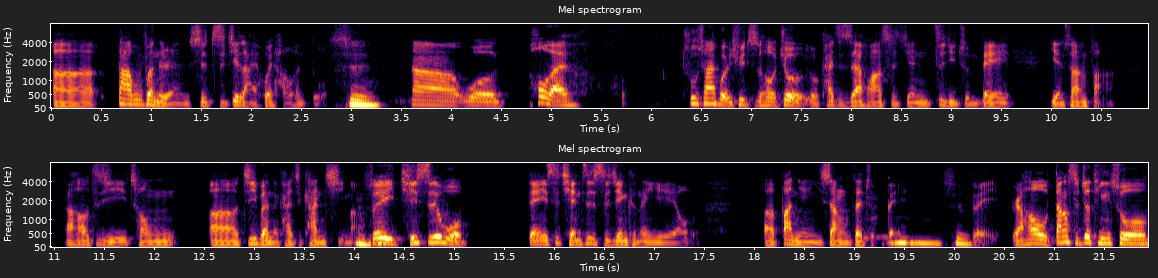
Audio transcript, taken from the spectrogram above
呃大部分的人是直接来会好很多。是。那我后来出差回去之后，就有开始在花时间自己准备演算法。然后自己从呃基本的开始看起嘛，嗯、所以其实我等于是前置时间可能也有呃半年以上在准备，嗯、是对。然后当时就听说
